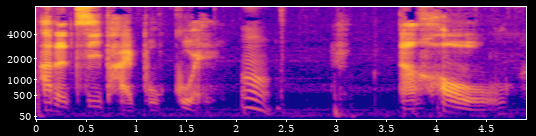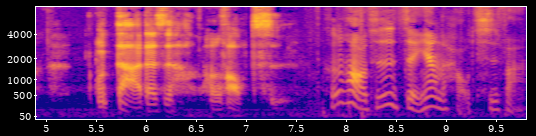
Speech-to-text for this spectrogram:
他的鸡排不贵，嗯。然后不大，但是很好吃。很好吃是怎样的好吃法？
